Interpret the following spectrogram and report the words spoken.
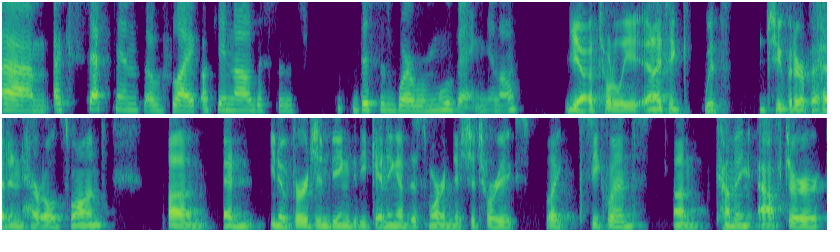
um acceptance of like okay now this is this is where we're moving you know Yeah, totally. And I think with Jupiter up ahead in Herald's wand, um, and you know, Virgin being the beginning of this more initiatory ex- like sequence, um, coming after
